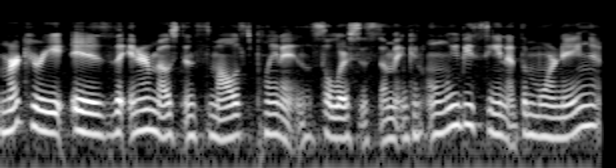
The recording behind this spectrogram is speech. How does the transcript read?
Mercury is the innermost and smallest planet in the solar system and can only be seen at the morning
